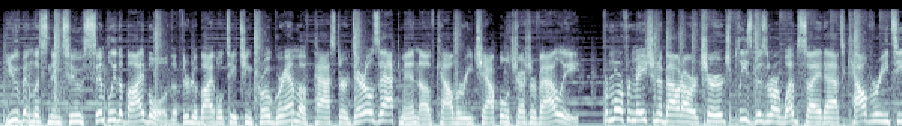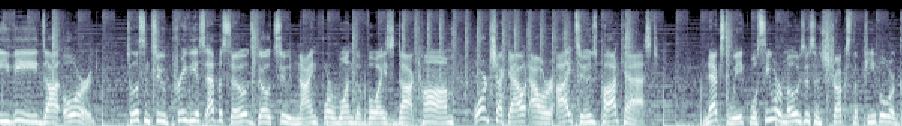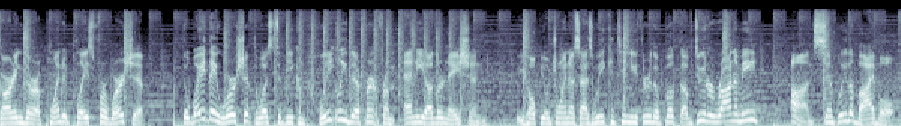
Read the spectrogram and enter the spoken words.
You've been listening to Simply the Bible, the Through the Bible teaching program of Pastor Daryl Zachman of Calvary Chapel, Treasure Valley. For more information about our church, please visit our website at calvarytv.org. To listen to previous episodes, go to 941thevoice.com or check out our iTunes podcast. Next week, we'll see where Moses instructs the people regarding their appointed place for worship. The way they worshiped was to be completely different from any other nation. We hope you'll join us as we continue through the book of Deuteronomy on Simply the Bible.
